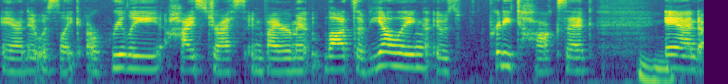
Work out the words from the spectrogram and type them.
and it was like a really high stress environment, lots of yelling. It was pretty toxic. Mm-hmm. And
